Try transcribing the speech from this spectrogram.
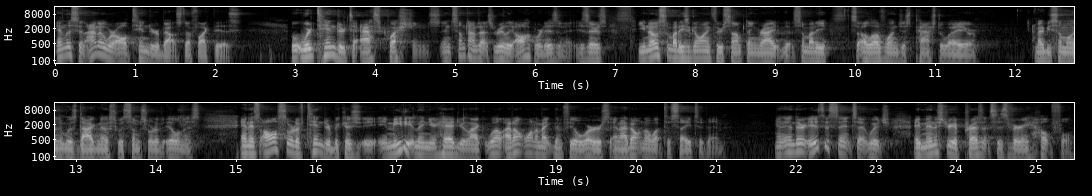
And listen, I know we're all tender about stuff like this. We're tender to ask questions. And sometimes that's really awkward, isn't it? Is there's, you know, somebody's going through something, right? That somebody, a loved one just passed away, or maybe someone was diagnosed with some sort of illness. And it's all sort of tender because immediately in your head, you're like, well, I don't want to make them feel worse, and I don't know what to say to them. And, and there is a sense at which a ministry of presence is very helpful.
